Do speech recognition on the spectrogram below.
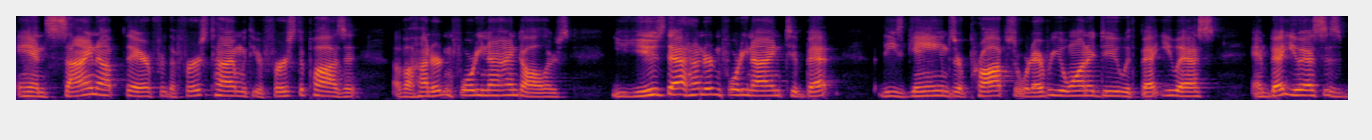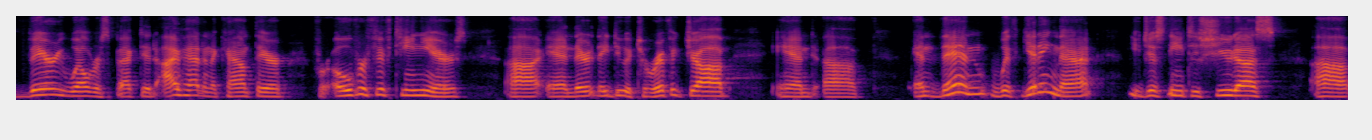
and sign up there for the first time with your first deposit, of $149. You use that $149 to bet these games or props or whatever you want to do with BetUS. And BetUS is very well respected. I've had an account there for over 15 years, uh, and they they do a terrific job. And uh, and then with getting that, you just need to shoot us uh,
